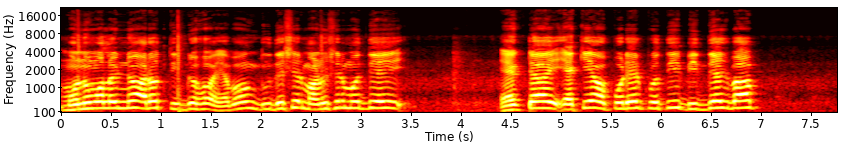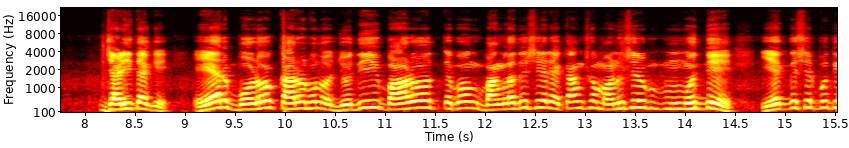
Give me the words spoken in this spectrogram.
মনোমালিন্য আরও তীব্র হয় এবং দুদেশের মানুষের মধ্যে একটা একে অপরের প্রতি বিদ্বেষ ভাব জারি থাকে। এর বড় কারণ হলো, যদি ভারত এবং বাংলাদেশের একাংশ মানুষের মধ্যে এক দেশের প্রতি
